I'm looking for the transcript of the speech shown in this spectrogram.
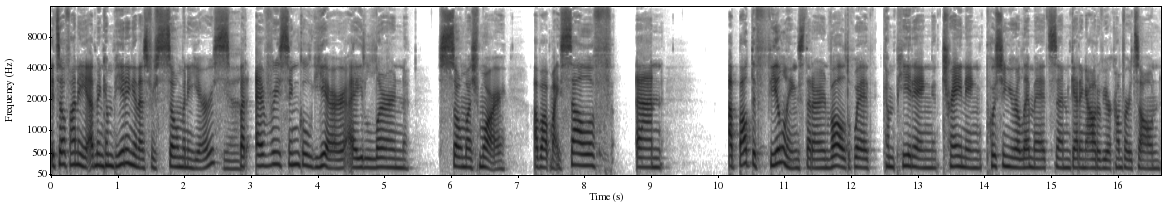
it's so funny. I've been competing in this for so many years, yeah. but every single year I learn so much more about myself and about the feelings that are involved with competing, training, pushing your limits, and getting out of your comfort zone.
